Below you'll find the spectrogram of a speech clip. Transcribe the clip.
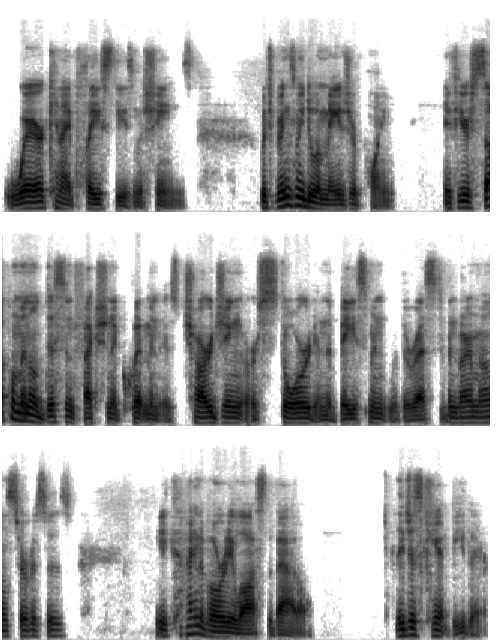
Where can I place these machines? Which brings me to a major point. If your supplemental disinfection equipment is charging or stored in the basement with the rest of environmental services, you kind of already lost the battle. They just can't be there.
